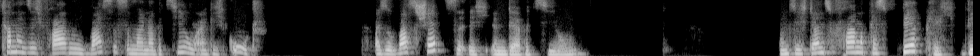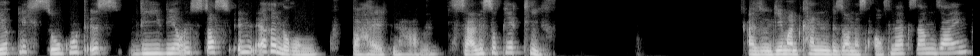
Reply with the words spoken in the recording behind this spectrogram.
kann man sich fragen, was ist in meiner Beziehung eigentlich gut? Also was schätze ich in der Beziehung? Und sich dann zu fragen, ob das wirklich, wirklich so gut ist, wie wir uns das in Erinnerung behalten haben. Das ist ja alles subjektiv. Also jemand kann besonders aufmerksam sein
